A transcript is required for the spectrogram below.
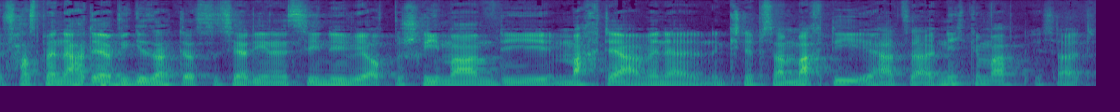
Fassbender hat ja, wie gesagt, das ist ja die Szene, die wir auch beschrieben haben, die macht er, wenn er einen Knipser macht, die, er hat sie halt nicht gemacht. Ist halt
